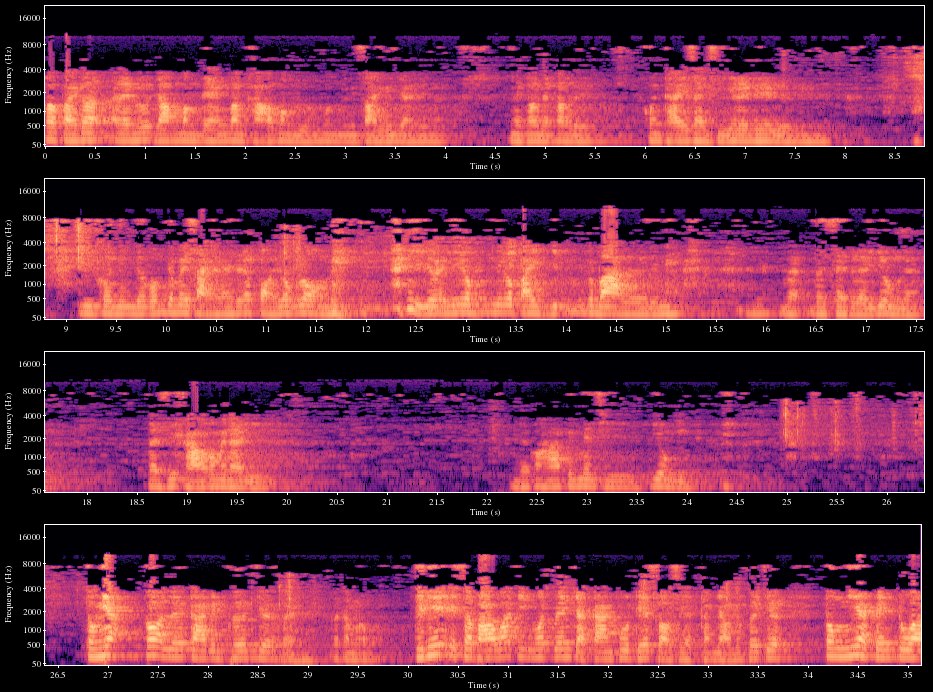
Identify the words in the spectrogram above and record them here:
ก็ไปก็อะไรไม่รู้ดำบางแดงบางขาวบางเหลืองบางใส่กันใหญ่เลยนะในเขาในเขาเลย คนไทยใส่สีอะไรไม่ได้เลยมีคนหนึ่งเดี๋ยวผมจะไม่ใส่อะไรจะปล่อยโล่งๆนี่เยอะอันนี้ก็นี่ก็ไปยิบก็บ้าเลยเดี๋ยวนี้แบบโดยเสร็จเลยยุ่งเลยแต่สีขาวก็ไม่ได้อีก เดี๋ยวก็หาเป็นแม่ชียุ่งอีกตรงเนี้ยก็เลยกลายเป็นเพ้อเจ้อไปก็ต้องระวัง ทีนี้สภาวะที่งดเว้นจากการพูดเท็จส่อเสียดคำหยาบหรือเพ้อเจ้อตรงเนี้ยเป็นตัว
